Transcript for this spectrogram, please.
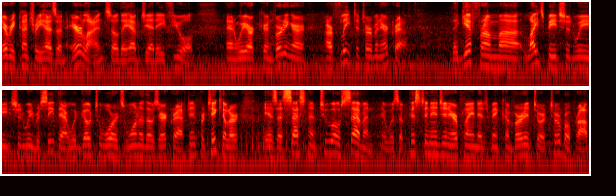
Every country has an airline, so they have Jet A fuel. And we are converting our, our fleet to turbine aircraft the gift from uh, Lightspeed, should we should we receive that, would go towards one of those aircraft. In particular, is a Cessna 207. It was a piston engine airplane that has been converted to a turboprop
